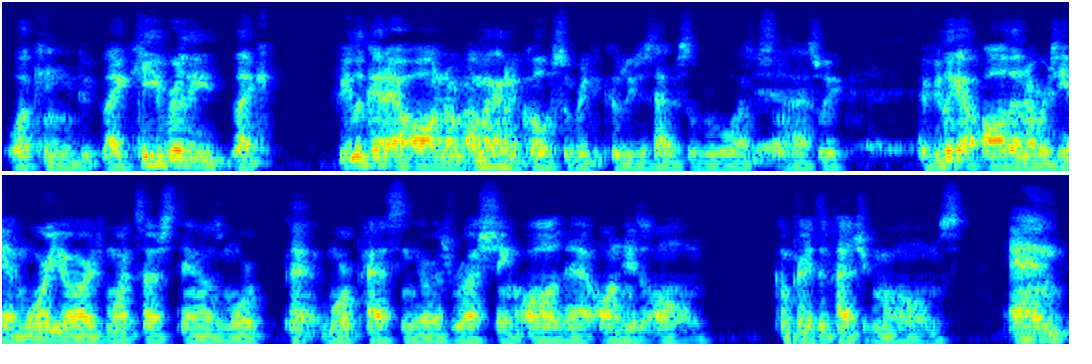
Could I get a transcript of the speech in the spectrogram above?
What can you do? Like he really like. If you look at it all I'm not gonna go super because we just had a Super Bowl episode Yeah. last week. If you look at all the numbers, he had more yards, more touchdowns, more more passing yards, rushing, all that on his own compared to Patrick Mahomes. And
